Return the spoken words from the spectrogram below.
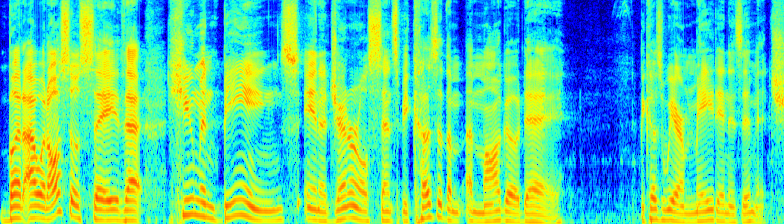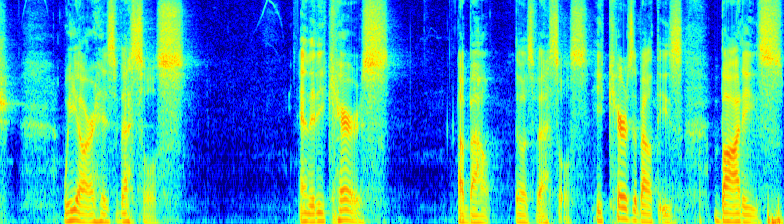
But I would also say that human beings, in a general sense, because of the Imago Dei, because we are made in his image, we are his vessels. And that he cares about those vessels. He cares about these bodies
